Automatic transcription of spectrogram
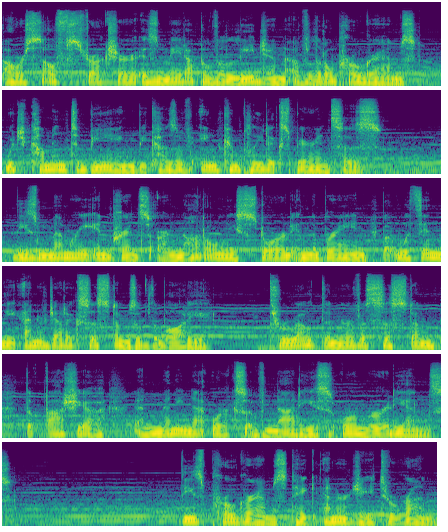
Our self structure is made up of a legion of little programs which come into being because of incomplete experiences. These memory imprints are not only stored in the brain, but within the energetic systems of the body. Throughout the nervous system, the fascia, and many networks of nadis or meridians. These programs take energy to run.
